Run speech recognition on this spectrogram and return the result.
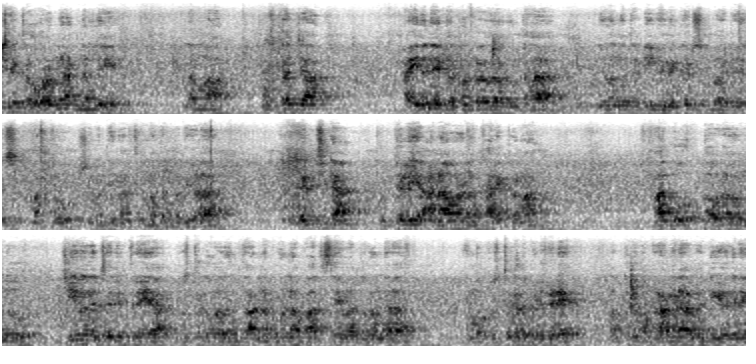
ಕ್ಷೇತ್ರ ಹೊರನಾಡಿನಲ್ಲಿ ನಮ್ಮ ಪುಸ್ತಜ ಐದನೇ ಧರ್ಮಕರಾದಂತಹ ದಿವಂಗತ ಡಿ ವಿ ವೆಂಕಟಸುಬ್ಬ ಜೋಯಿಸ್ ಮತ್ತು ಶ್ರೀಮತಿ ನರಸಿಂಹ ದಂಪತಿಗಳ ಕಂಚಿನ ಪುತ್ಥಳಿಯ ಅನಾವರಣ ಕಾರ್ಯಕ್ರಮ ಹಾಗೂ ಅವರ ಒಂದು ಜೀವನ ಚರಿತ್ರೆಯ ಪುಸ್ತಕವಾದಂಥ ಅನ್ನಪೂರ್ಣ ಪಾದಸೇವಾ ದುರಂದರ ಎಂಬ ಪುಸ್ತಕದ ಬಿಡುಗಡೆ ಮತ್ತು ನಮ್ಮ ಗ್ರಾಮೀಣಾಭಿವೃದ್ಧಿ ಯೋಜನೆ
